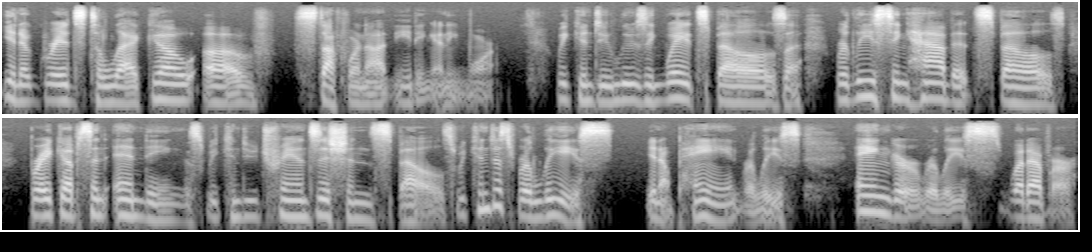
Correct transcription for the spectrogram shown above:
you know, grids to let go of stuff we're not needing anymore. We can do losing weight spells, uh, releasing habit spells, breakups and endings. We can do transition spells. We can just release, you know, pain, release anger, release whatever.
